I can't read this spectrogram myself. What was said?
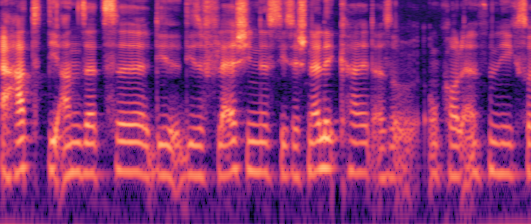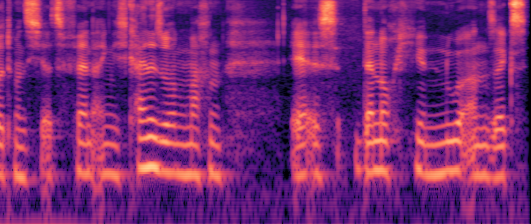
er hat die Ansätze, die, diese Flashiness, diese Schnelligkeit. Also um Cole Anthony sollte man sich als Fan eigentlich keine Sorgen machen. Er ist dennoch hier nur an 6,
